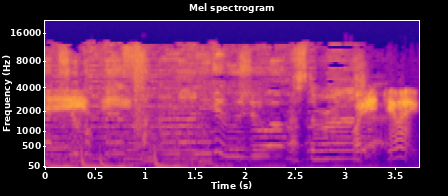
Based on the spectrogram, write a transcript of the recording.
Easy. What are you doing?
